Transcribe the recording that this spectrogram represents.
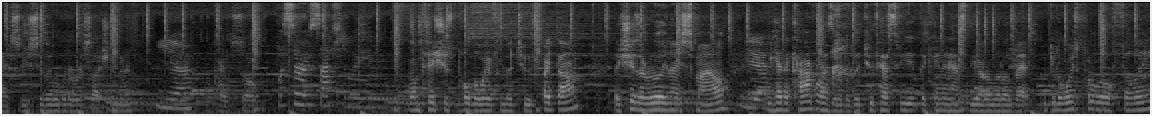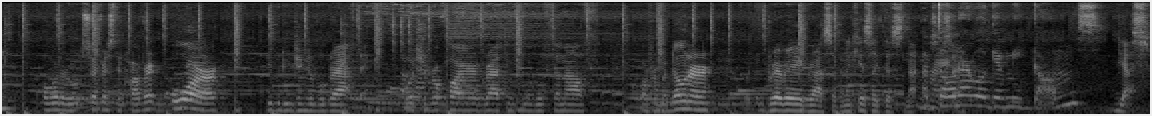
Okay, so you see a little bit of recession there. Yeah. Okay, so What's the recession mean? gum tissue's pulled away from the tooth. Bite down. Like she has a really nice smile. Yeah. We had to compromise it, but the tooth has to be, the canine has to be out a little bit. We could always put a little filling over the root surface to cover it, or you could do gingival grafting, which would require grafting from the roof of the mouth or from a donor. Very, very aggressive. In a case like this, not A necessary. donor will give me gums. Yes,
